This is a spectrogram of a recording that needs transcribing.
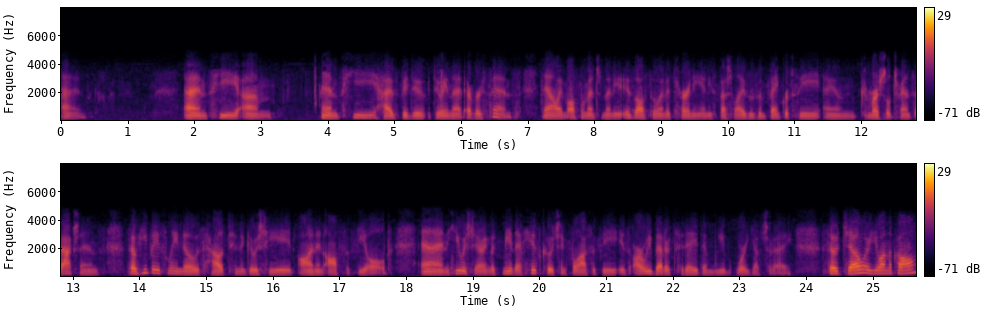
and and he um, and he has been do, doing that ever since. Now, I also mentioned that he is also an attorney and he specializes in bankruptcy and commercial transactions. So he basically knows how to negotiate on and off the field. And he was sharing with me that his coaching philosophy is are we better today than we were yesterday? So, Joe, are you on the call?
